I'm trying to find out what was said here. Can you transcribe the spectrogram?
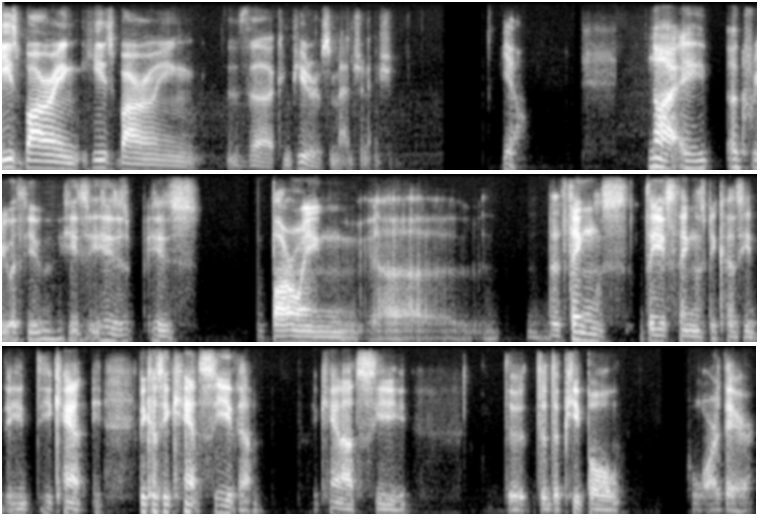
he's borrowing he's borrowing the computer's imagination Yeah. No, I agree with you. He's he's he's borrowing uh, the things, these things, because he he he can't because he can't see them. He cannot see the the, the people who are there.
